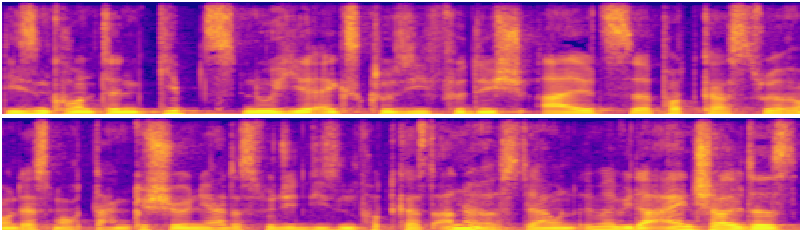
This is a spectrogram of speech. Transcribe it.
Diesen Content gibt es nur hier exklusiv für dich als äh, Podcast-Zuhörer. Und erstmal auch Dankeschön, ja, dass du dir diesen Podcast anhörst, ja, und immer wieder einschaltest.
